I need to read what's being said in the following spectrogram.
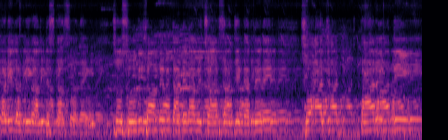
ਬੜੀ ਲੰਬੀ ਗੱਲ ਡਿਸਕਸ ਹੋ ਜਾਏਗੀ। ਸੋ ਸੋਦੀ ਸਾਹਿਬ ਨੇ ਵੀ ਤੁਹਾਡੇ ਨਾਲ ਵਿਚਾਰ ਸਾਂਝੇ ਕਰਨੇ ਨੇ। ਸੋ ਅੱਜ ਪਾਰਕ ਦੀ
